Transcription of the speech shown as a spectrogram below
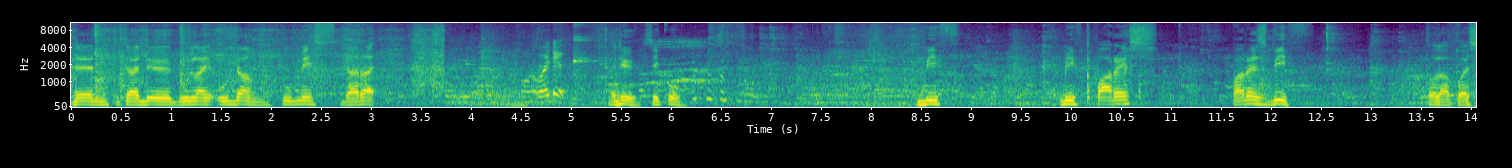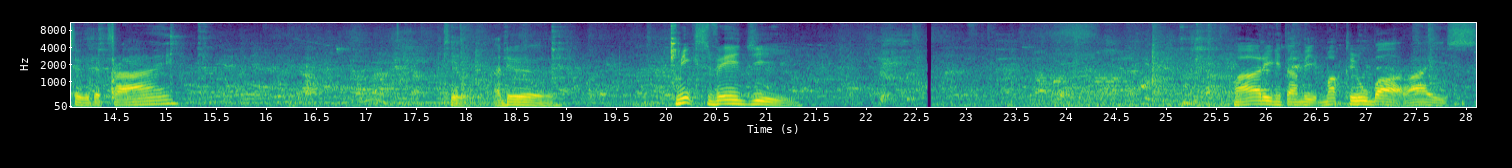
Dan kita ada gulai udang tumis darat. Oh ada. Ada, seko. beef. Beef pares. Pares beef. Tahu apa rasa kita try. Okay, ada mix veggie. Mari kita ambil makluba rice.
